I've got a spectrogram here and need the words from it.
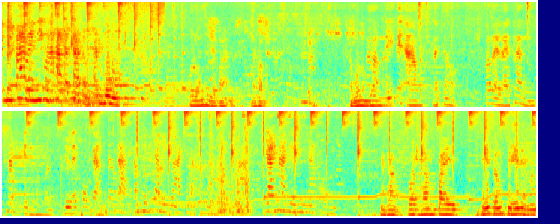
จะมีป้ายไวนิวนะคะประชาสัมพันธ์อยู่ก็ล้มพยาบาลนะครับสมมติน้องถ้าว่าเรานี้ไม่เอานะเจ้า ก็หลาย ๆ ท่านถ้าเป็นอยู่ในโครงการเจ้า จากอำเภอพญาลีรายจังหวัดเชียงรายนะคะย้ายมาเดือนมีนาคม นะครับ พอทำไปปีสองปีเนี่ยมัน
